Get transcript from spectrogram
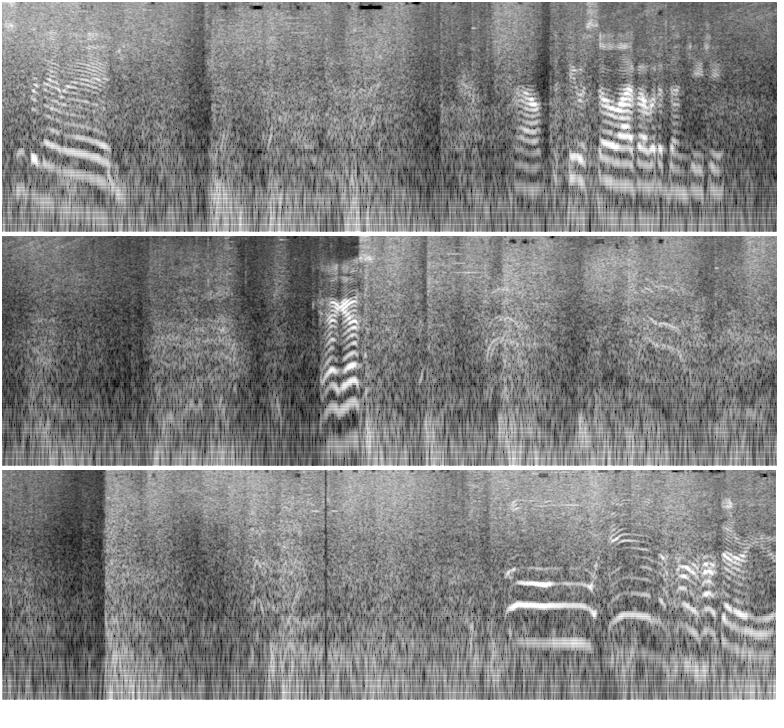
Super damage. Well, if he was still alive, I would have done GG. Okay, I guess. Oh, and how, how dead are you?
